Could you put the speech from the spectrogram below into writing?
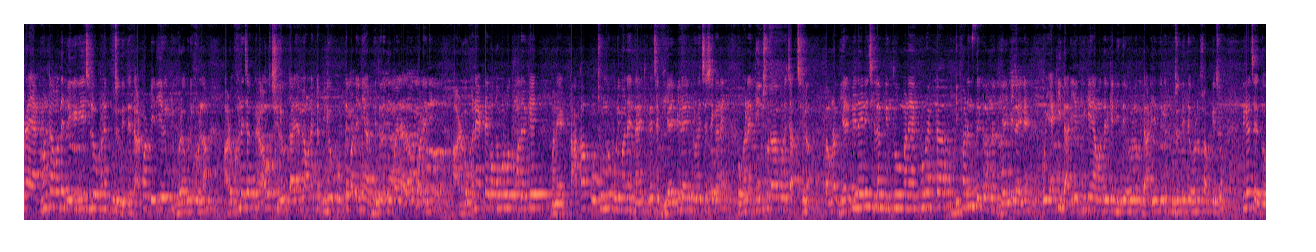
প্রায় এক ঘণ্টা আমাদের লেগে গিয়েছিল ওখানে পুজো দিতে। তারপর বেরিয়ে একটু ঘোরাঘুরি করলাম। আর ওখানে যা ক্রাউড ছিল, তাই আমি অনেকটা ভিডিও করতে পারিনি আর ভেতরে মোবাইল অ্যালাউ করেনি। আর ওখানে একটাই কথা বলব তোমাদেরকে মানে টাকা প্রচণ্ড পরিমাণে নেয়, ঠিক আছে? ভিআইপি লাইন রয়েছে সেখানে। ওখানে তিনশো টাকা করে চাচ্ছিল। তো আমরা ভিআইপি লাইনে ছিলাম কিন্তু মানে কোনো একটা ডিফারেন্স দেখলাম না ভিআইপি লাইনে ওই একই দাঁড়িয়ে থেকে আমাদেরকে নিতে হলো, দাঁড়িয়ে থেকে পুজো দিতে হলো সব কিছু ঠিক আছে? তো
